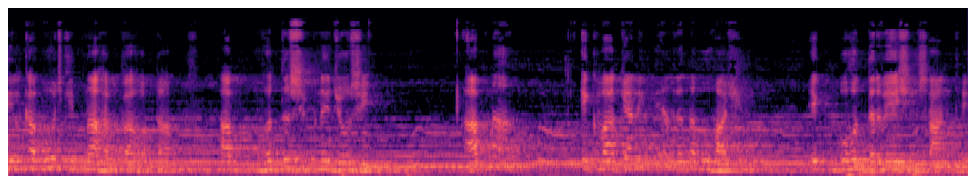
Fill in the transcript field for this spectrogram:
दिल का बोझ कितना हल्का होता। अब मुहदस इब्ने जोशी, आप ना एक वाक्य लिखते हैं, हज़रत अबू हाशिम एक बहुत दरवेश इंसान थे।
